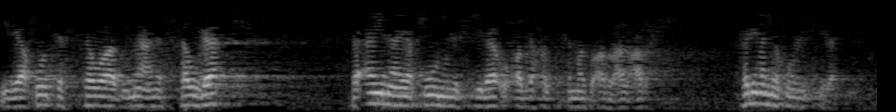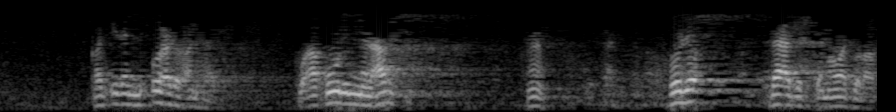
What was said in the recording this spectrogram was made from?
إذا قلت استوى بمعنى استولى فأين يكون الاستيلاء قبل خلق السماوات والأرض على العرش؟ فلمن يكون الاستيلاء؟ قال إذا أعرض عن هذا وأقول إن العرش ها خلق بعد السماوات والأرض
